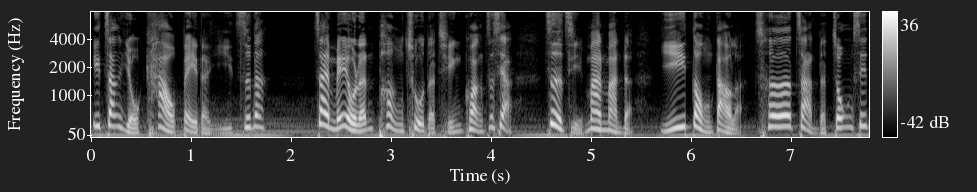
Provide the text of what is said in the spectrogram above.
一张有靠背的椅子呢，在没有人碰触的情况之下，自己慢慢的移动到了车站的中心，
